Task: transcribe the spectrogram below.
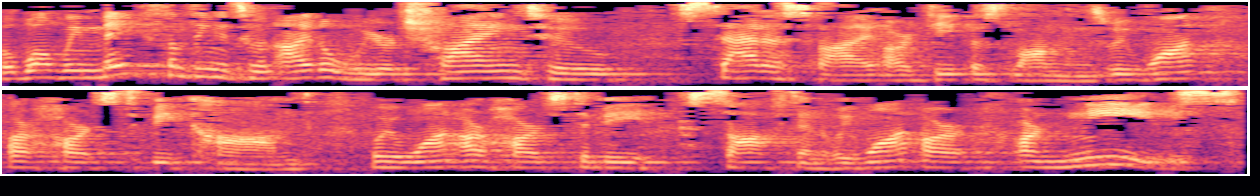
But when we make something into an idol, we are trying to satisfy our deepest longings. We want our hearts to be calmed. We want our hearts to be softened. We want our, our needs,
